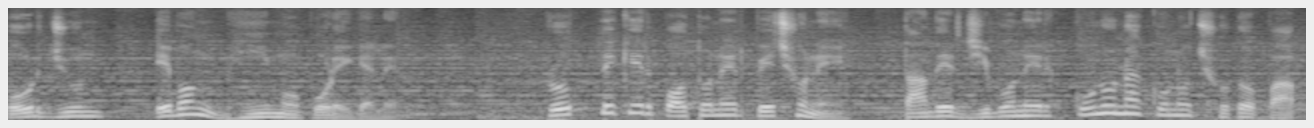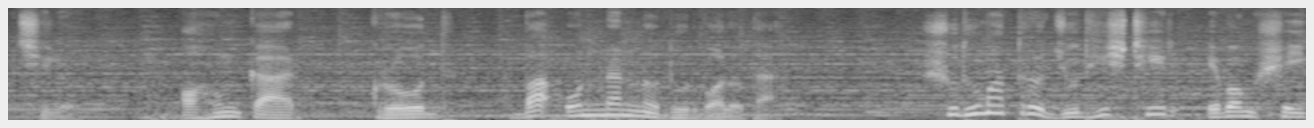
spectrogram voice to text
অর্জুন এবং ভীমও পড়ে গেলেন। প্রত্যেকের পতনের পেছনে তাদের জীবনের কোনো না কোনো ছোট পাপ ছিল, অহংকার, ক্রোধ বা অন্যান্য দুর্বলতা। শুধুমাত্র যুধিষ্ঠির এবং সেই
